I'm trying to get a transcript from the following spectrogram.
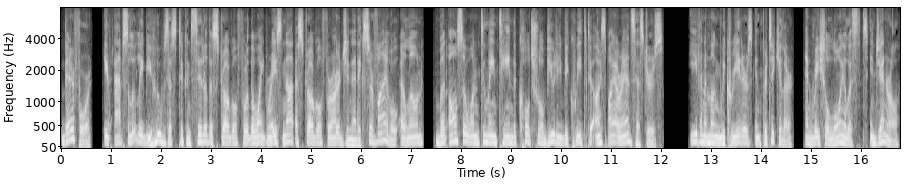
Therefore, it absolutely behooves us to consider the struggle for the white race not a struggle for our genetic survival alone, but also one to maintain the cultural beauty bequeathed to us by our ancestors. Even among we creators in particular, and racial loyalists in general,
